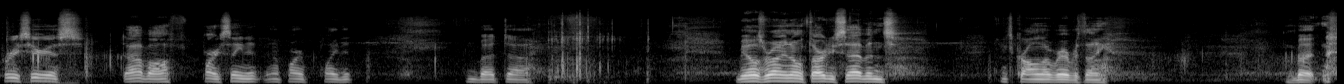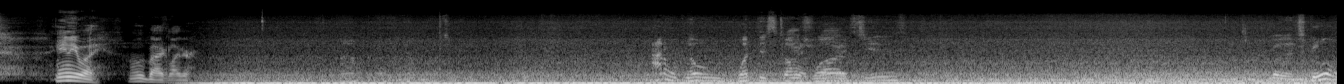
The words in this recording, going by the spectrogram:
pretty serious dive off. Probably seen it. I probably played it. But uh, Bill's running on 37s. He's crawling over everything. But anyway, we'll be back later. I don't know what this tall was is. But it's cool.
